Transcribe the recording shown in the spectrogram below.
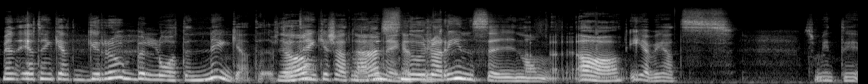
Men jag tänker att grubbel låter negativt. Ja, jag tänker så att man snurrar in sig i någon ja. evighets... Som inte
